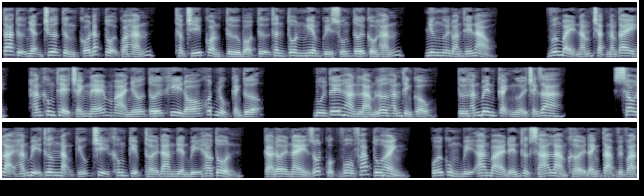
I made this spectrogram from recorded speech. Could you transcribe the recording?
Ta tự nhận chưa từng có đắc tội quá hắn, thậm chí còn từ bỏ tự thân tôn nghiêm quỳ xuống tới cầu hắn, nhưng ngươi đoán thế nào? Vương Bảy nắm chặt nắm tay, hắn không thể tránh né mà nhớ tới khi đó khuất nhục cảnh tượng. Bùi tê hàn làm lơ hắn thỉnh cầu, từ hắn bên cạnh người tránh ra. Sau lại hắn bị thương nặng cứu trị không kịp thời đan điền bị hao tổn, cả đời này rốt cuộc vô pháp tu hành, cuối cùng bị an bài đến thực xá làm khởi đánh tạp việc vặt.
